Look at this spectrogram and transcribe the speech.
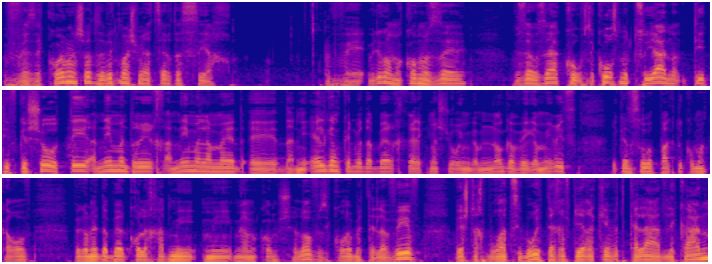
וזה כל מה שעות, זה בדיוק מה שמייצר את השיח. ובדיוק במקום הזה, וזהו, זה הקורס, זה קורס מצוין, ת, תפגשו אותי, אני מדריך, אני מלמד, אה, דניאל גם כן מדבר חלק מהשיעורים, גם נוגה וגם איריס ייכנסו בפרקטיקום הקרוב, וגם נדבר כל אחד מ, מ, מהמקום שלו, וזה קורה בתל אביב, ויש תחבורה ציבורית, תכף תהיה רכבת קלה עד לכאן,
